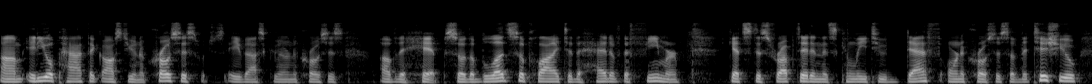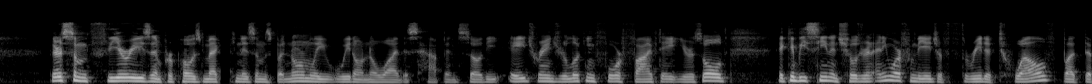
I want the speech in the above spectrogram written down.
um, idiopathic osteonecrosis, which is avascular necrosis of the hip. So the blood supply to the head of the femur gets disrupted and this can lead to death or necrosis of the tissue. There's some theories and proposed mechanisms, but normally we don't know why this happens. So the age range you're looking for, 5 to 8 years old, it can be seen in children anywhere from the age of 3 to 12, but the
